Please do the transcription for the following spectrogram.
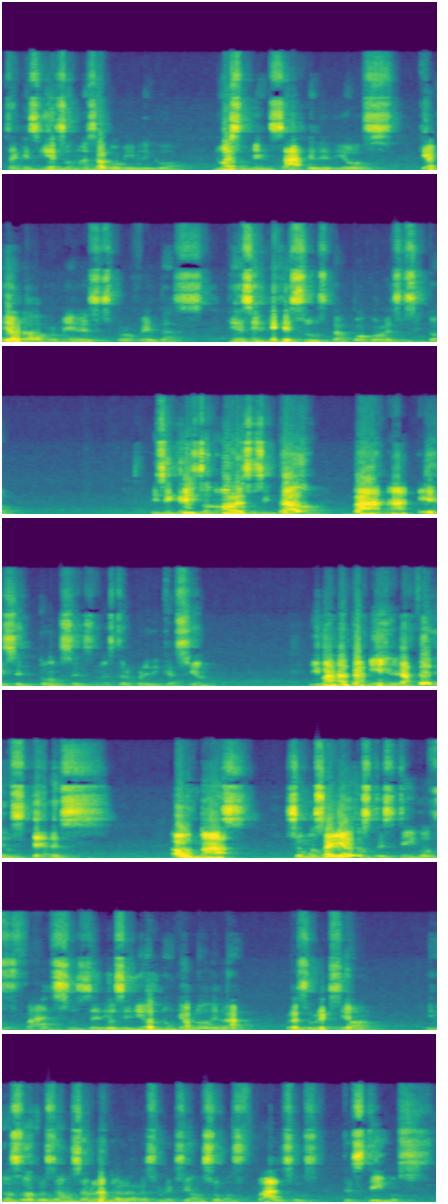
O sea que si eso no es algo bíblico, no es un mensaje de Dios que había hablado por medio de sus profetas, quiere decir que Jesús tampoco resucitó. Y si Cristo no ha resucitado, vana es entonces nuestra predicación. Y vana también la fe de ustedes. Aún más, somos hallados testigos falsos de Dios. Y Dios nunca habló de la resurrección. Y nosotros estamos hablando de la resurrección. Somos falsos testigos.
